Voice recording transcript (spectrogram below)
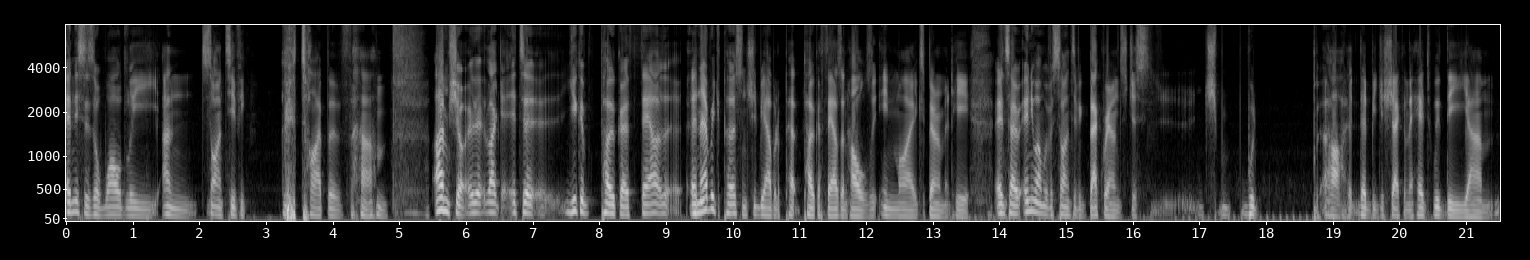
and this is a wildly unscientific type of um, I'm sure. Like it's a you could poke a thousand. An average person should be able to po- poke a thousand holes in my experiment here, and so anyone with a scientific background just would. Oh, they'd be just shaking their heads with the um,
